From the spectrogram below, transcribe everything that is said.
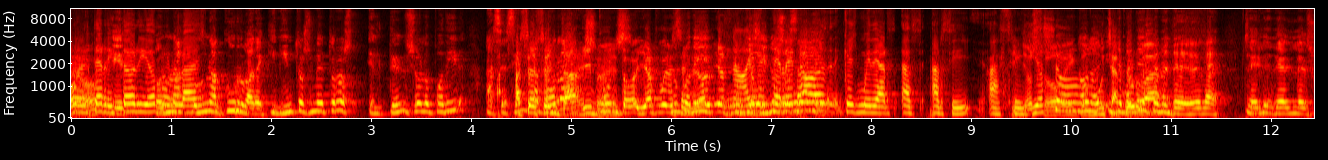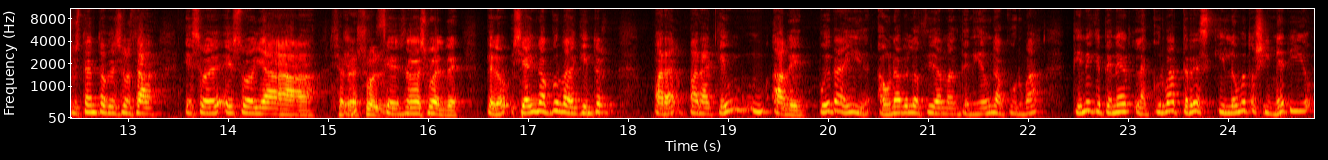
Por el territorio, Con por una, las- con una curva de 500 metros, el tren solo puede ir a 60, A 60 por hora. y punto, es. ya puede No ser. puede ya- No, y el no terreno sabe. que es muy de ar- ar- arci- arcilloso. y con No, no, mucha curva. independientemente de la- de- de- del, del sustento que eso está, eso, eso ya Se resuelve. se, se resuelve. Pero si hay una curva de 500, para, para que un ave pueda ir a una velocidad mantenida en una curva, tiene que tener la curva 3 kilómetros y medio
